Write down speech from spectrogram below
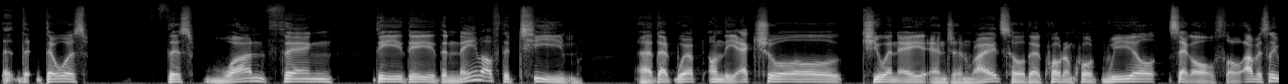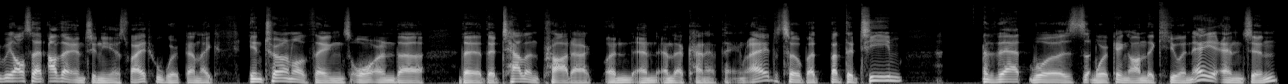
There was this one thing, the, the, the name of the team uh, that worked on the actual Q&A engine, right? So the quote unquote real Stack Overflow. Obviously, we also had other engineers, right, who worked on like internal things or on the the, the talent product and, and, and that kind of thing, right? So, but but the team that was working on the Q&A engine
